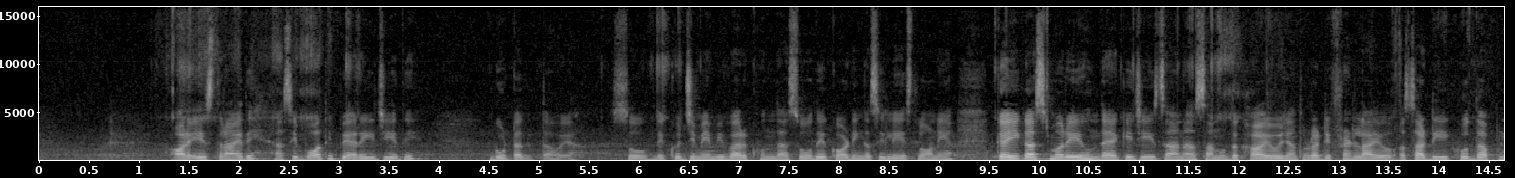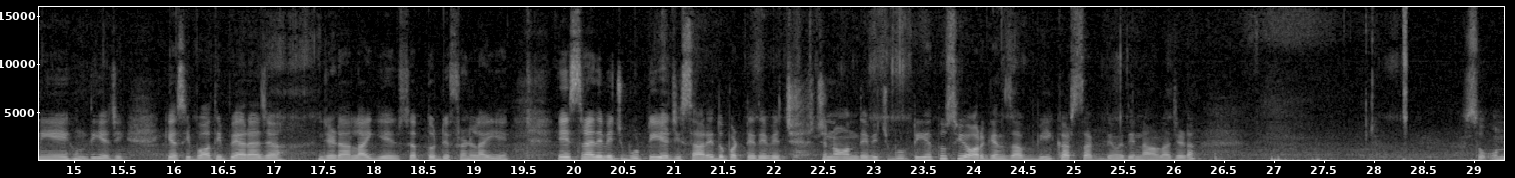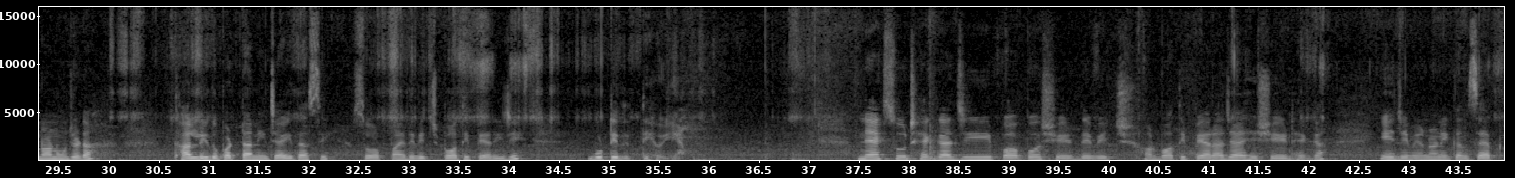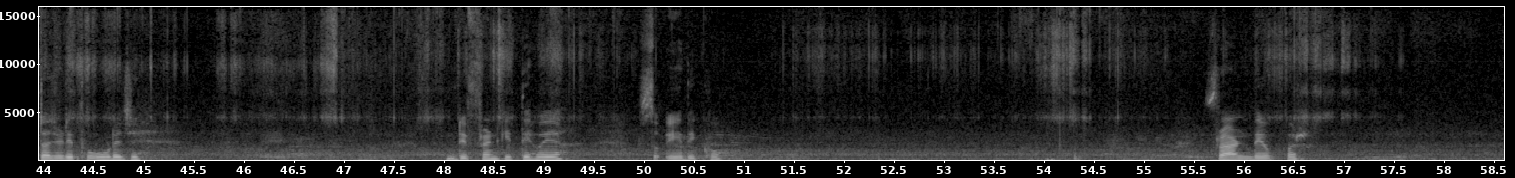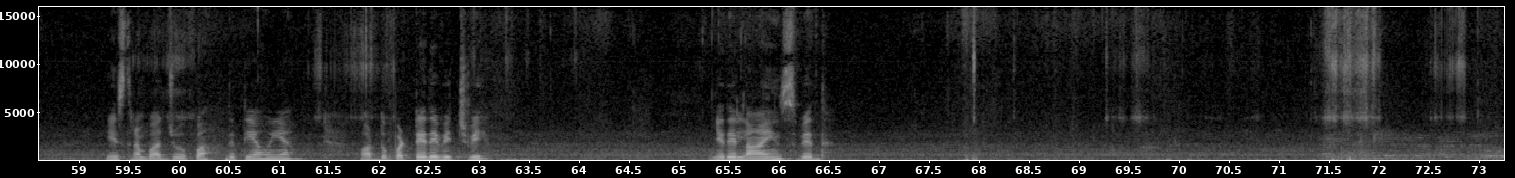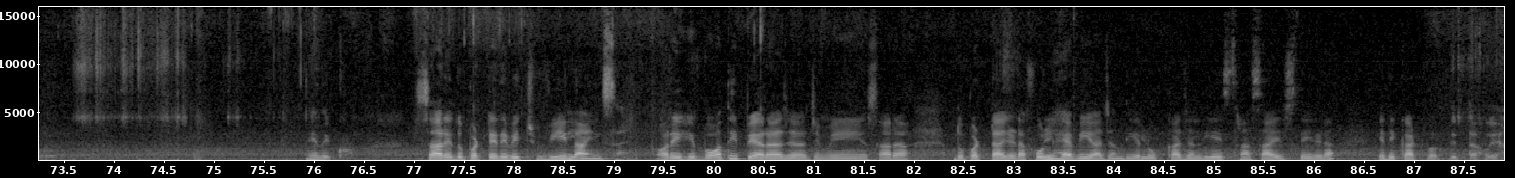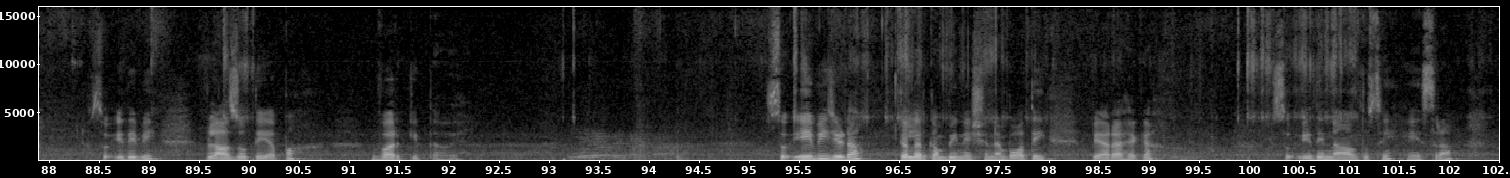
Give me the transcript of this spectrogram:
ਔਰ ਇਸ ਤਰ੍ਹਾਂ ਇਹਦੇ ਅਸੀਂ ਬਹੁਤ ਹੀ ਪਿਆਰੀ ਜੀ ਇਹਦੇ ਗੋਟਾ ਦਿੱਤਾ ਹੋਇਆ। ਸੋ ਦੇਖੋ, ਜਿਵੇਂ ਵੀ ਵਰਕ ਹੁੰਦਾ, ਸੋ ਉਹਦੇ ਅਕੋਰਡਿੰਗ ਅਸੀਂ ਲੇਸ ਲਾਉਨੇ ਆ ਕਈ ਕਸਟਮਰ ਇਹ ਹੁੰਦਾ ਹੈ ਕਿ ਜੀ, ਸਾਨਾ, ਸਾਨੂੰ ਦਿਖਾਇਓ ਜਾਂ ਥੋੜਾ ਡਿਫਰੈਂਟ ਲਾਇਓ। ਸਾਡੀ ਖੁਦ ਆਪਣੀ ਇਹ ਹੁੰਦੀ ਹੈ ਜੀ ਕਿ ਅਸੀਂ ਬਹੁਤ ਹੀ ਪਿਆਰਾ ਜਿਹਾ ਜਿਹੜਾ ਲਾਈਏ, ਸਭ ਤੋਂ ਡਿਫਰੈਂਟ ਲਾਈਏ। ਇਸ ਤਰ੍ਹਾਂ ਇਹਦੇ ਵਿੱਚ ਬੂਟੀ ਹੈ ਜੀ, ਸਾਰੇ ਦੁਪੱਟੇ ਦੇ ਵਿੱਚ, ਚਨੌਨ ਦੇ ਵਿੱਚ ਬੂਟੀ ਹੈ। ਤੁਸੀਂ ਆਰਗੈਂਜ਼ਾ ਵੀ ਕਰ ਸਕਦੇ ਹੋ ਇਹਦੇ ਨਾਲ ਆ ਜਿਹੜਾ। ਸੋ ਉਹਨਾਂ ਨੂੰ ਜਿਹੜਾ ਖਾਲੀ ਦੁਪੱਟਾ ਨਹੀਂ ਚਾਹੀਦਾ ਸੀ। ਸੋ ਆਪਾਂ ਇਹਦੇ ਵਿੱਚ ਬਹੁਤ ਹੀ ਪਿਆਰੀ ਜੀ ਬੂਟੀ ਦਿੱਤੀ ਹੋਈ ਹੈ। ਨੈਕਸਟ ਸੂਟ ਹੈਗਾ ਜੀ ਪਰਪਲ ਸ਼ੇਡ ਦੇ ਵਿੱਚ, ਔਰ ਬਹੁਤ ਹੀ ਪਿਆਰਾ ਜਿਹਾ ਇਹ ਸ਼ੇਡ ਹੈਗਾ। ਇਹ ਜਿਵੇਂ ਉਹਨਾਂ ਨੇ ਕਨਸੈਪਟ ਆ ਜਿਹੜੇ ਥੋੜੇ ਜਿਹੇ ਡਿਫਰੈਂਟ ਕੀਤੇ ਹੋਏ ਆ। ਸੋ ਇਹ ਦੇਖੋ। ਫਰੰਟ ਦੇ ਉੱਪਰ ਇਸ ਤਰ੍ਹਾਂ ਬਾਜੂ ਆਪਾਂ ਦਿੱਤੀਆਂ ਹੋਈਆਂ, ਔਰ ਦੁਪੱਟੇ ਦੇ ਵਿੱਚ ਵੀ ਇਹਦੇ ਲਾਈਨਸ ਵਿਦ ਇਹ ਦੇਖੋ, ਸਾਰੇ ਦੁਪੱਟੇ ਦੇ ਵਿੱਚ 20 ਲਾਈਨਸ ਹੈ ਔਰ ਇਹ ਬਹੁਤ ਹੀ ਪਿਆਰਾ ਜਿਹਾ ਜਿਵੇਂ ਸਾਰਾ ਦੁਪੱਟਾ ਜਿਹੜਾ ਫੁੱਲ ਹੈਵੀ ਆ ਜਾਂਦੀ ਹੈ ਲੁੱਕ ਆ ਜਾਂਦੀ ਹੈ, ਇਸ ਤਰ੍ਹਾਂ ਸਾਈਜ਼ ਤੇ ਜਿਹੜਾ ਇਹਦੇ ਕੱਟ ਵਰਕ ਦਿੱਤਾ ਹੋਇਆ। ਸੋ ਇਹਦੇ ਵੀ ਪਲਾਜ਼ੋ ਤੇ ਆਪਾਂ ਵਰਕ ਕੀਤਾ ਹੋਇਆ। ਸੋ ਇਹ ਵੀ ਜਿਹੜਾ ਕਲਰ ਕੰਬੀਨੇਸ਼ਨ ਹੈ, ਬਹੁਤ ਹੀ ਪਿਆਰਾ ਹੈਗਾ। ਸੋ ਇਹਦੇ ਨਾਲ ਤੁਸੀਂ ਇਸ ਤਰ੍ਹਾਂ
